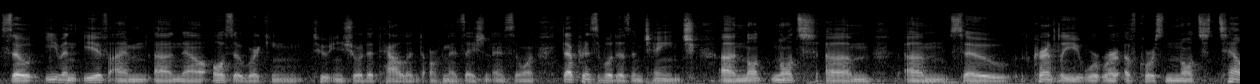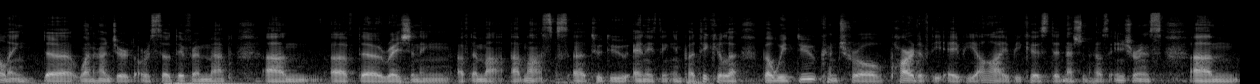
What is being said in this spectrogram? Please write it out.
So even if I'm uh, now also working to ensure the talent, organization, and so on, that principle doesn't change. Uh, not not um, um, so currently, we're, we're of course not telling the 100 or so different map um, of the rationing of the ma- uh, masks uh, to do anything in particular, but we do control part of the API because the National Health Insurance um,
